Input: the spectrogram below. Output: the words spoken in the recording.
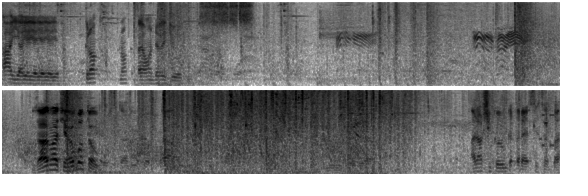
Aj, aj, aj, aj, aj, aj. Knok, knok, a já mám 9 joule. Dostali to. A další korunka tady, jestli chcete.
